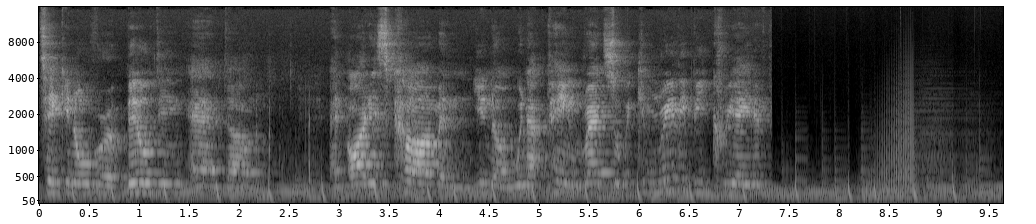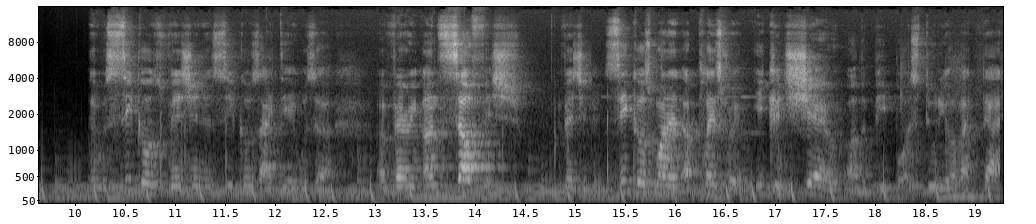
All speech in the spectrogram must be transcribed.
taking over a building and um, and artists come and, you know, we're not paying rent so we can really be creative. It was Psycoze's vision and Psycoze's idea was a, a very unselfish vision. Psycoze's wanted a place where he could share with other people, a studio like that.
